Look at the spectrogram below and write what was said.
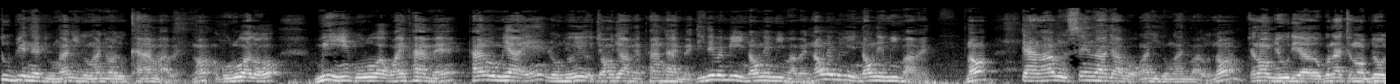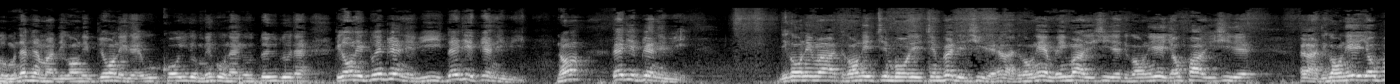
သူ့ပြည့်နဲ့သူငါညီတို့ငါညီမတို့ခံရမှာပဲเนาะအကူတို့ကတော့မိရင်ကိုတို့ကဝိုင်းဖမ်းမယ်ဖမ်းလို့မရရင်လုံချုံကြီးအကြောင်းကြားမယ်ဖမ်းခိုင်းမယ်ဒီနေ့မမိနောက်နေ့မိမှာပဲနောက်နေ့မမိနောက်နေ့မိမှာပဲ နော်တန်လားလို့စဉ်းစားကြပေါ့ငါညီတို့ငါညီမတို့နော်ကျွန်တော်မျိုးတွေကတော့ခုနကကျွန်တော်ပြောလို့မနေ့ပြန်မှဒီကောင်တွေပြောနေတယ်ဦးခေါ်ကြီးတို့မင်းကုန်နိုင်တို့တွေးတွေးတိုင်းဒီကောင်တွေတွေးပြက်နေပြီတဲကြီးပြက်နေပြီနော်တဲကြီးပြက်နေပြီဒီကောင်တွေမှာဒီကောင်တွေကျင်ပေါ်တွေကျင်ဘက်တွေရှိတယ်ဟဲ့လားဒီကောင်တွေရဲ့မိန်းမတွေရှိတယ်ဒီကောင်တွေရဲ့ရောက်ဖတွေရှိတယ်ဟဲ့လားဒီကောင်တွေရဲ့ရောက်ဖ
